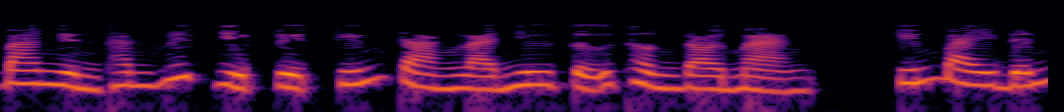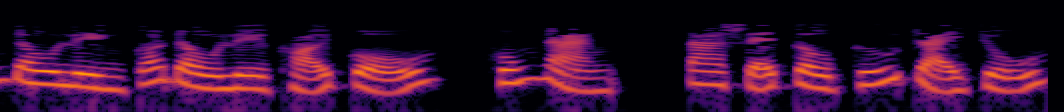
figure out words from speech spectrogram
ba nghìn thanh huyết diệt Việt kiếm càng là như tử thần đòi mạng, kiếm bay đến đâu liền có đầu lìa khỏi cổ, khốn nạn, ta sẽ cầu cứu trại chủ.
